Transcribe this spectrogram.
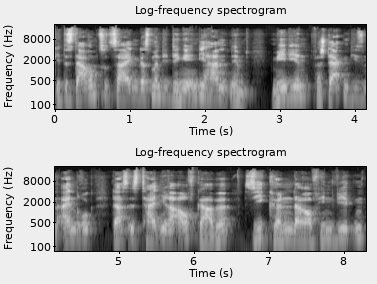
geht es darum zu zeigen, dass man die Dinge in die Hand nimmt. Medien verstärken diesen Eindruck, das ist Teil ihrer Aufgabe. Sie können darauf hinwirken,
